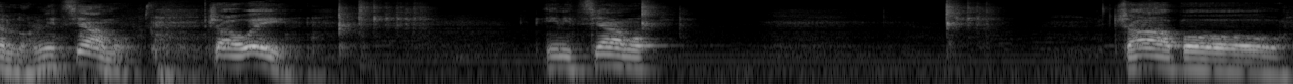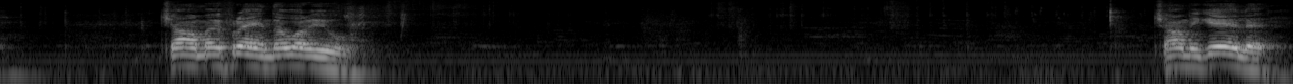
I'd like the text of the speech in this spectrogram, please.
allora iniziamo. Ciao, ehi. Iniziamo. Ciao. Ciao, my friend, how are you? Ciao Michele.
